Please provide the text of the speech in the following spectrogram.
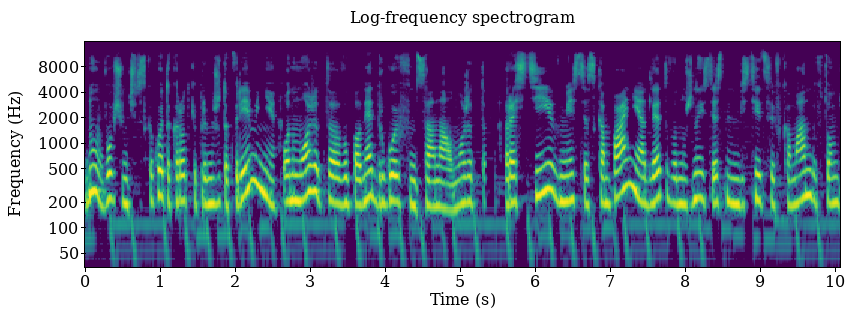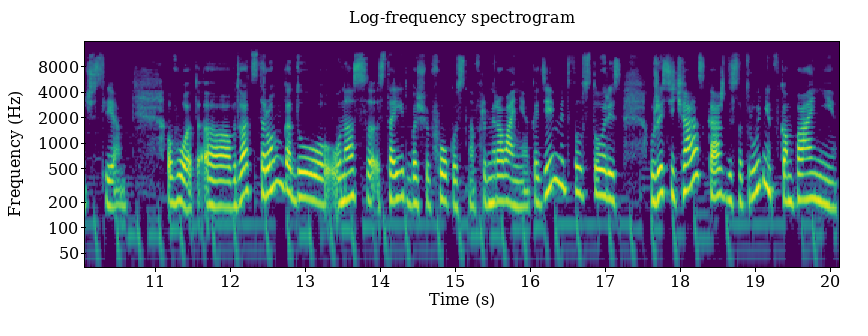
ну, в общем, через какой-то короткий промежуток времени он может э, выполнять другой функционал, может расти вместе с компанией, а для этого нужны, естественно, инвестиции в команду в том числе. Вот. Э, в 2022 году у нас стоит большой фокус на формировании Академии Twelve Stories. Уже сейчас каждый сотрудник в компании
